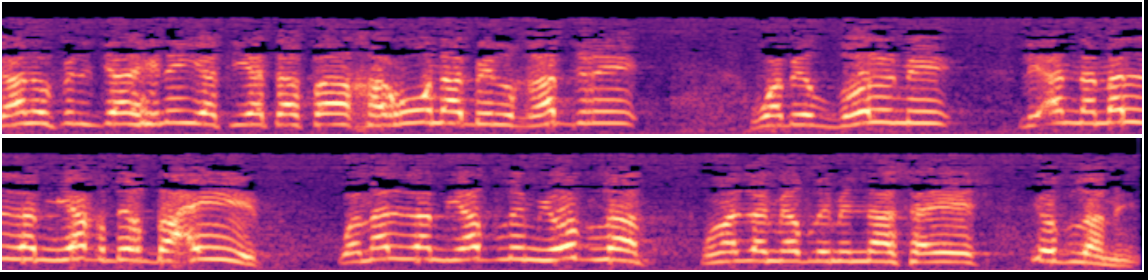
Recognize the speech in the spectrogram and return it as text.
كانوا في الجاهلية يتفاخرون بالغدر وبالظلم لأن من لم يغدر ضعيف ومن لم يظلم يظلم ومن لم يظلم الناس إيش؟ يظلم.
